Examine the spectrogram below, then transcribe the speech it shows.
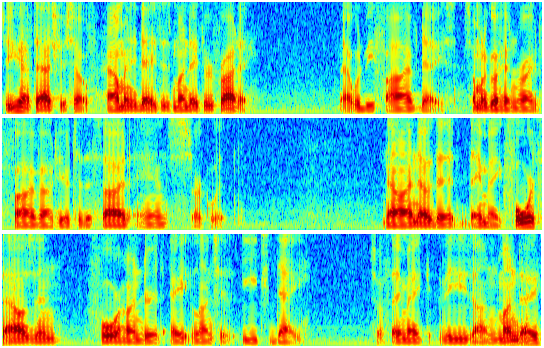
So you have to ask yourself, how many days is Monday through Friday? That would be five days. So I'm going to go ahead and write five out here to the side and circle it. Now I know that they make 4,408 lunches each day. So if they make these on Monday,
